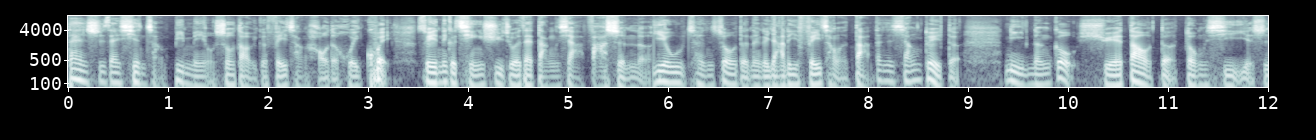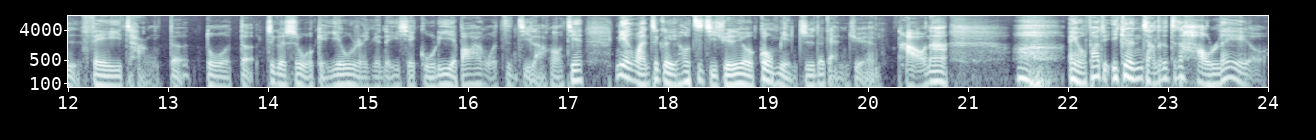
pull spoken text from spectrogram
但是在现场并没有收到一个非常好的回馈，所以那个情绪就会在当下发生了。业务承受的那个压力非常的大，但是相对的，你能够学到的东西也是非常的多的。这个是我给业务人员的一些鼓励，也包含我自己了哈。今天念完这个以后，自己觉得有共勉之的感觉。好，那啊，哎，我发觉一个人讲这个真的好累哦。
